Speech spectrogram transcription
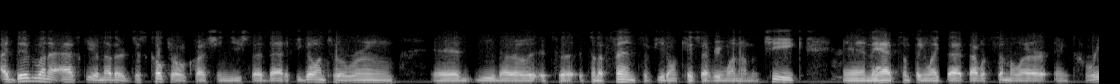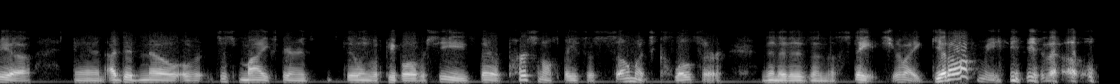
I did want to ask you another just cultural question. You said that if you go into a room and you know it's a it's an offense if you don't kiss everyone on the cheek, and they had something like that that was similar in Korea. And I did know over just my experience dealing with people overseas, their personal space is so much closer than it is in the states. You're like, get off me, you know.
